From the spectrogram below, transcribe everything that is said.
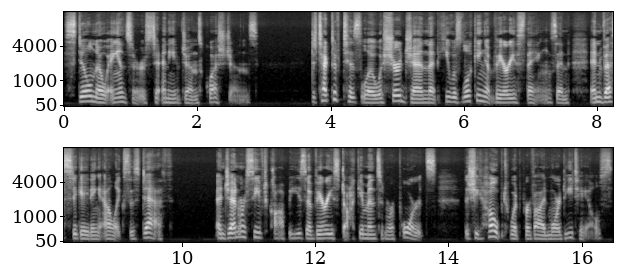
still no answers to any of Jen's questions. Detective Tislow assured Jen that he was looking at various things and investigating Alex's death. And Jen received copies of various documents and reports that she hoped would provide more details.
